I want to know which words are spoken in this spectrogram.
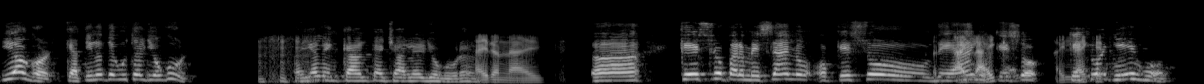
Yogurt, que a ti no te gusta el yogur, a ella le encanta echarle el yogur. ¿eh? I don't like. Ah, queso parmesano o queso de año, like, queso, like queso it. añejo,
